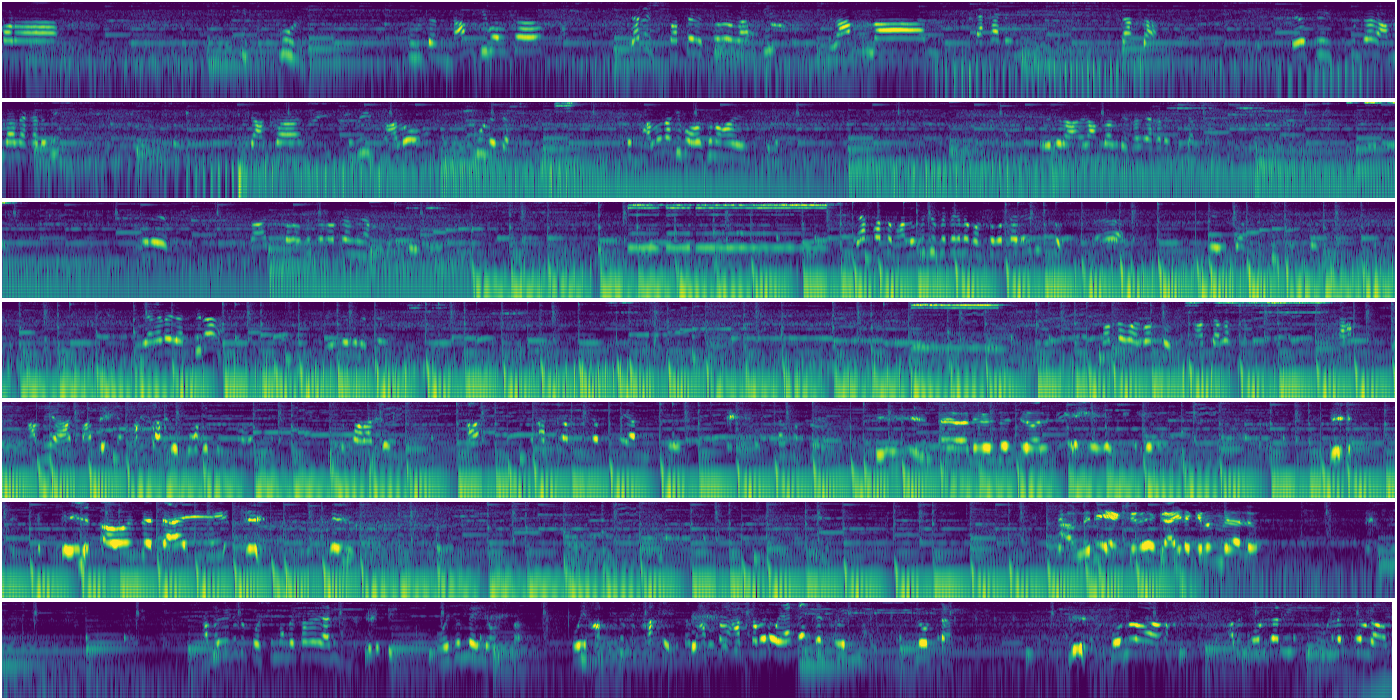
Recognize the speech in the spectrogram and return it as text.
করা স্কুল। স্কুলটার নাম কি বলতো? জানিস বাচ্চার স্কুলের নাম কি? রামলাল একাডেমি। চাকদা। এই হচ্ছে স্কুলটা রামলাল একাডেমি। চাকদা খুবই ভালো স্কুল এটা। খুব ভালো নাকি পড়াশোনা হয় এই স্কুলে? রামলাল একাডেমি, চাকদা। গাড়ি চালাতে আমি কত ভালো কিছু পেতে গেলে কষ্ট করতে তো যাচ্ছি না। এই জায়গা আর চালাস আর আমি হবে। ভাই অনিমেষের জল অবস্থা টাইট সামনে দিয়ে অ্যাক্সিডেন্ট গাড়িটা কিরম বেরালো সামনে দিয়ে কিন্তু পশ্চিমবঙ্গের সঙ্গে গাড়ি ওই জন্য এই অবস্থা ওই হাতি যদি থাকে তা রাস্তা আটকাবে না ও একাই শেষ করে দিয়েছে রোডটা। বন্ধুরা আমি কোন গাড়ি উল্লেখ করলাম?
